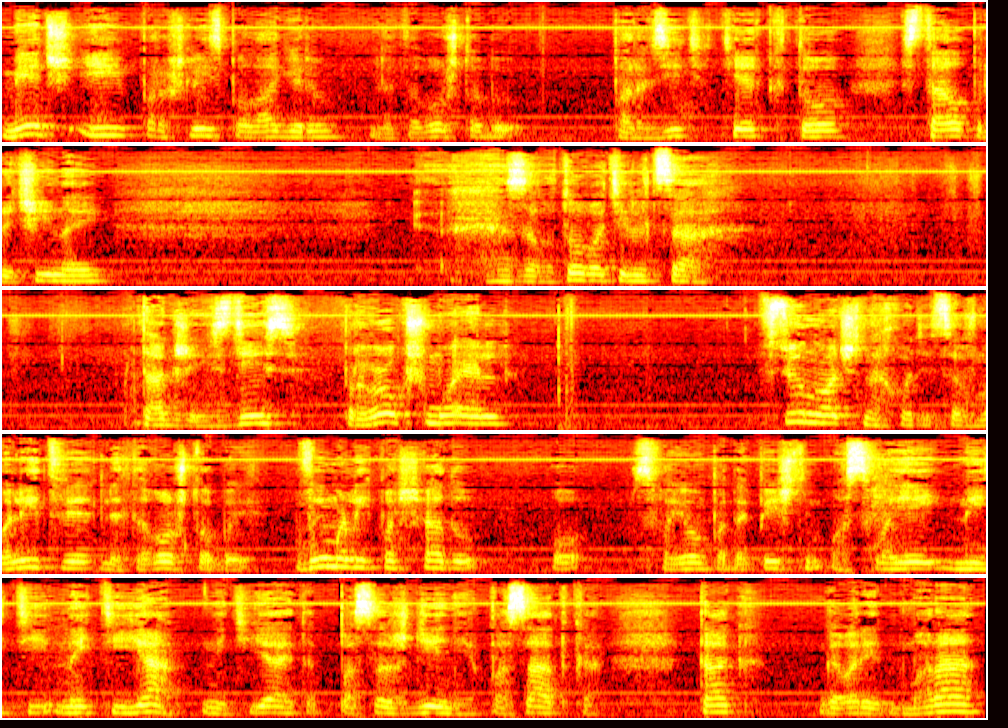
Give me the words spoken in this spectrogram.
меч и прошлись по лагерю для того, чтобы поразить тех, кто стал причиной золотого тельца. Также и здесь пророк Шмуэль всю ночь находится в молитве для того, чтобы вымолить пощаду о своем подопечном, о своей найти, найтия. Найтия – это посаждение, посадка. Так говорит Гмара,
